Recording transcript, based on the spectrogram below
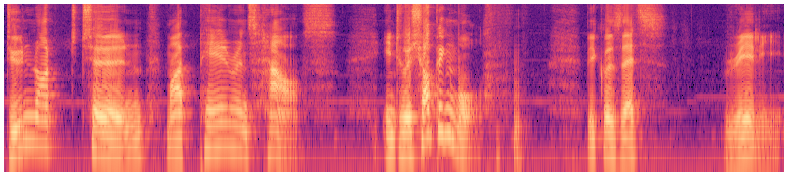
Do not turn my parents' house into a shopping mall, because that's really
